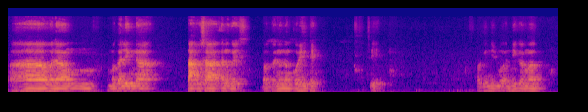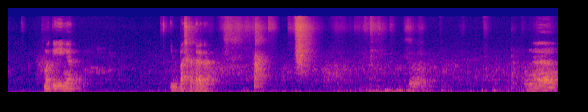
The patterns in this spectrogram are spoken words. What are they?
ah walang magaling na tao sa ano guys. Pag ano ng kuryente. Kasi pag hindi mo hindi ka mag mag-iingat. Impas ka talaga. So unang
